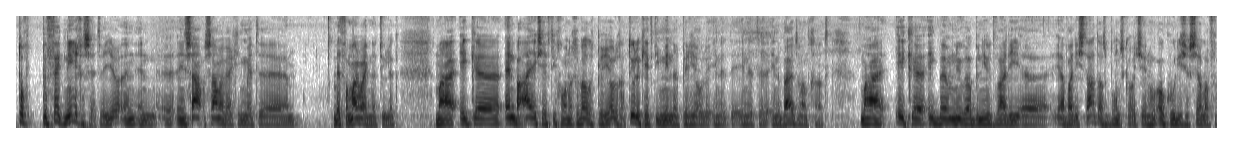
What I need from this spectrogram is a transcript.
toch perfect neergezet, weet je. En, en uh, in sa samenwerking met, met Van Marwijk natuurlijk. Maar ik, en bij Ajax heeft hij gewoon een geweldige periode gehad. Tuurlijk heeft hij minder periode in het, in het, in het buitenland gehad. Maar ik, uh, ik ben nu wel benieuwd waar die, ja, waar die staat als bondscoach. En hoe, ook hoe hij zichzelf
